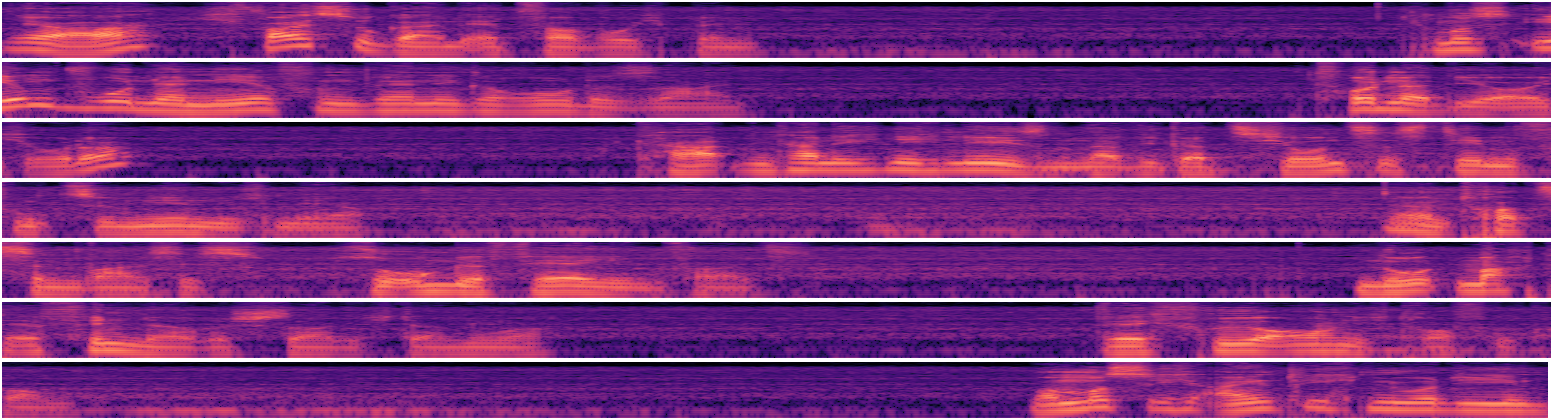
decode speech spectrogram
Ja, ich weiß sogar in etwa, wo ich bin. Ich muss irgendwo in der Nähe von Wernigerode sein. Wundert ihr euch, oder? Karten kann ich nicht lesen, Navigationssysteme funktionieren nicht mehr. Ja, und trotzdem weiß ich's. So ungefähr jedenfalls. Not macht erfinderisch, sage ich da nur. Wäre ich früher auch nicht drauf gekommen. Man muss sich eigentlich nur die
